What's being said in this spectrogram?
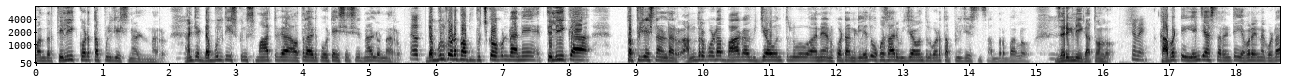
కొందరు తెలియక కూడా తప్పులు చేసిన వాళ్ళు ఉన్నారు. అంటే డబ్బులు తీసుకుని స్మార్ట్గా అవతలాడికి ఓటేసేసిన వాళ్ళు ఉన్నారు. డబ్బులు కూడా పాపం పుచ్చుకోకుండానే తెలియక తప్పు చేసిన ఉన్నారు అందరూ కూడా బాగా విద్యావంతులు అని అనుకోవటానికి లేదు. ఒక్కోసారి విద్యావంతులు కూడా తప్పులు చేసిన సందర్భాల్లో జరిగినాయి గతంలో. కాబట్టి ఏం చేస్తారంటే ఎవరైనా కూడా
